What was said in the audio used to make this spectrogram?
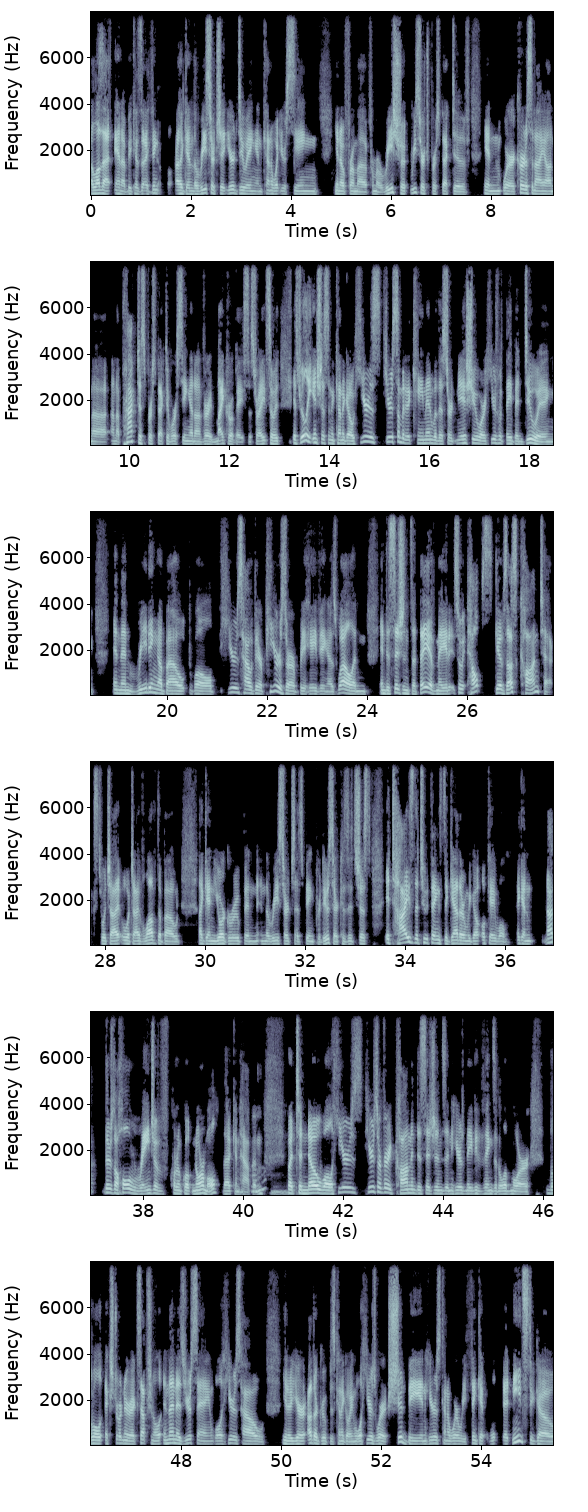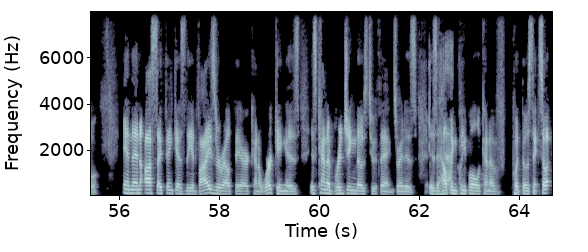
I love that, Anna, because I think again the research that you're doing and kind of what you're seeing, you know, from a from a research research perspective, in where Curtis and I on a on a practice perspective, we're seeing it on a very micro basis, right? So it, it's really interesting to kind of go here's here's somebody that came in with a certain issue, or here's what they've been doing, and then reading about well, here's how their peers are behaving as well, and and decisions that they have made. So it helps gives us context, which I which I've loved about again your group and, and the research that's being produced there because it's just it ties the two things together and we go okay well again not there's a whole range of quote unquote normal that can happen mm-hmm. mm-hmm. but to know well here's here's our very common decisions and here's maybe the things that are a little more little extraordinary exceptional and then as you're saying well here's how you know your other group is kind of going well here's where it should be and here's kind of where we think it it needs to go and then us i think as the advisor out there kind of working is is kind of bridging those two things right is is helping exactly. people kind of put those things so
